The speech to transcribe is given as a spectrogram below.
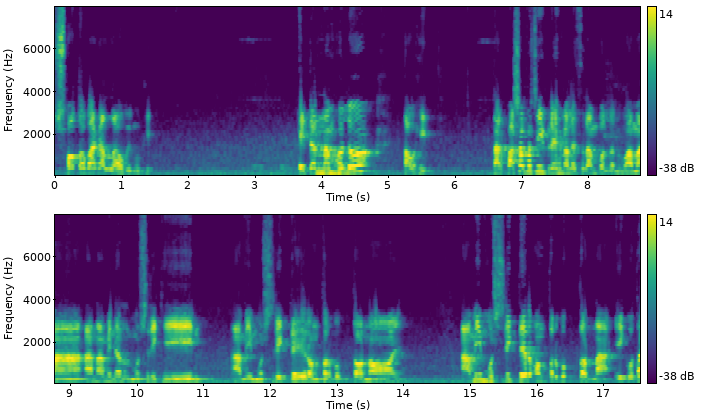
শতভাগ আল্লাহ অভিমুখী। এটার নাম হলো তাওহিদ। তার পাশাপাশি ইব্রাহিম আলাইসাল্লাম বললেন, ওয়ামা আনা মিনাল মুশরিকিন। আমি মুশরিকদের অন্তর্ভুক্ত নয়। আমি মুশরিকদের অন্তর্ভুক্ত না। এই কথা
